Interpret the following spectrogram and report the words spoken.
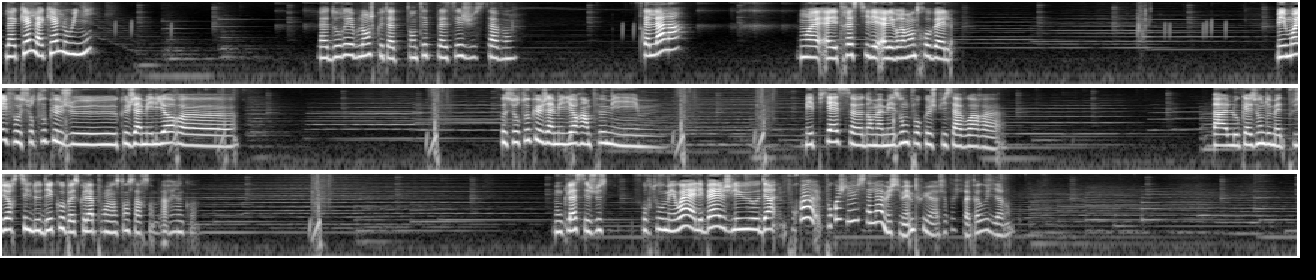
Laquelle Laquelle, Winnie La dorée blanche que t'as tenté de placer juste avant. Celle-là, là? Ouais, elle est très stylée. Elle est vraiment trop belle. Mais moi, il faut surtout que je que j'améliore. euh, Faut surtout que j'améliore un peu mes mes pièces euh, dans ma maison pour que je puisse avoir euh, bah, l'occasion de mettre plusieurs styles de déco parce que là pour l'instant ça ressemble à rien quoi. Donc là c'est juste fourre-tout mais ouais elle est belle, je l'ai eu au dernier. Pourquoi pourquoi je l'ai eu celle-là? Mais je sais même plus, hein. à chaque fois je pourrais pas vous dire. hein.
